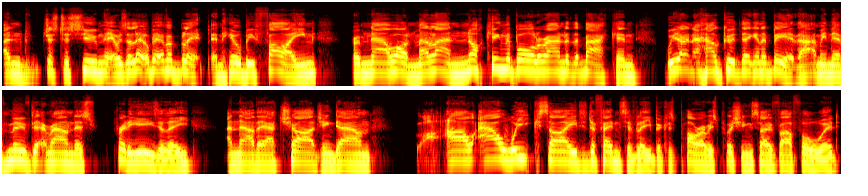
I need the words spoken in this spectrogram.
and just assume that it was a little bit of a blip and he'll be fine from now on. Milan knocking the ball around at the back, and we don't know how good they're going to be at that. I mean, they've moved it around us pretty easily, and now they are charging down our, our weak side defensively because Porro is pushing so far forward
